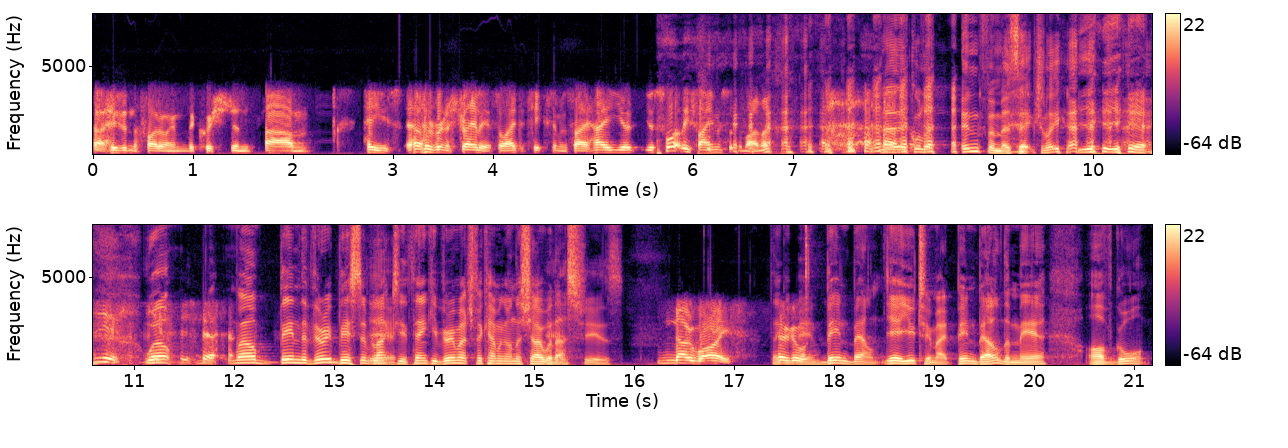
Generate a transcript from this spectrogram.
uh, who's in the photo in the question, um, he's over in Australia, so I had to text him and say, "Hey, you're, you're slightly famous at the moment." no, they call it infamous, actually. yeah, yeah. yes. Well, Yeah. well, Ben, the very best of luck Yeah. to you. Thank you very much for coming on the show with Yeah, us. Cheers. No worries. Thank Have you, good one. Ben. Ben Bell. Yeah, you too, mate. Ben Bell, the mayor of Gore.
